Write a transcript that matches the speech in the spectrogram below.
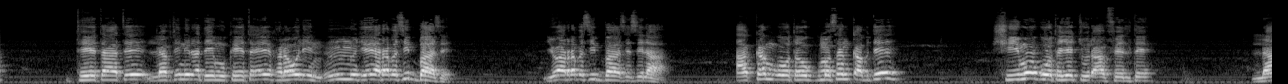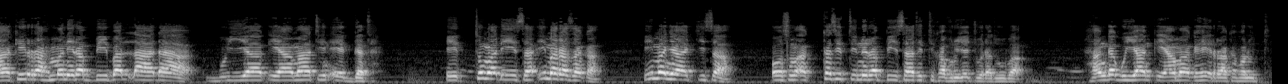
teetaate laftin irra deemu kee ta'e kana waliin nu jee arraba si baase. Yoo arraba si baase silaa akkam goota hogguma san qabdee shiimoo goota jechuudha affeelte laakiin rahmani rabbii bal'aadha guyyaa qiyaamaatiin eeggata. Ittuma dhiisa ima razaqa ima nyaachisa osuma akkasitti inni rabbii isaatitti kafru jechuudha duuba. Hanga guyyaan qiyaamaa gahee irraa kafalutti.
